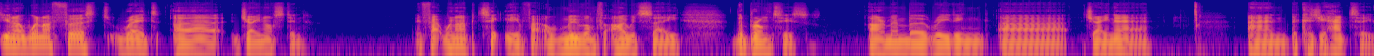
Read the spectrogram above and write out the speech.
you know, when I first read uh, Jane Austen, in fact, when I particularly, in fact, I'll move on. For, I would say the Brontes. I remember reading uh, Jane Eyre, and because you had to,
